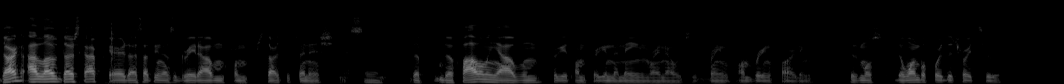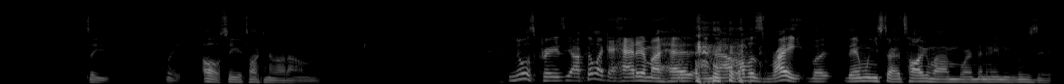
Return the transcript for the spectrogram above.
Dark. I love Dark Sky Paradise. I think that's a great album from start to finish. yes, sir. The the following album, forget I'm forgetting the name right now, which is brain I'm brain farting. His most the one before Detroit two. So you wait. Oh, so you're talking about um. You know what's crazy? I feel like I had it in my head and I, I was right, but then when you started talking about it more, and then it made me lose it.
